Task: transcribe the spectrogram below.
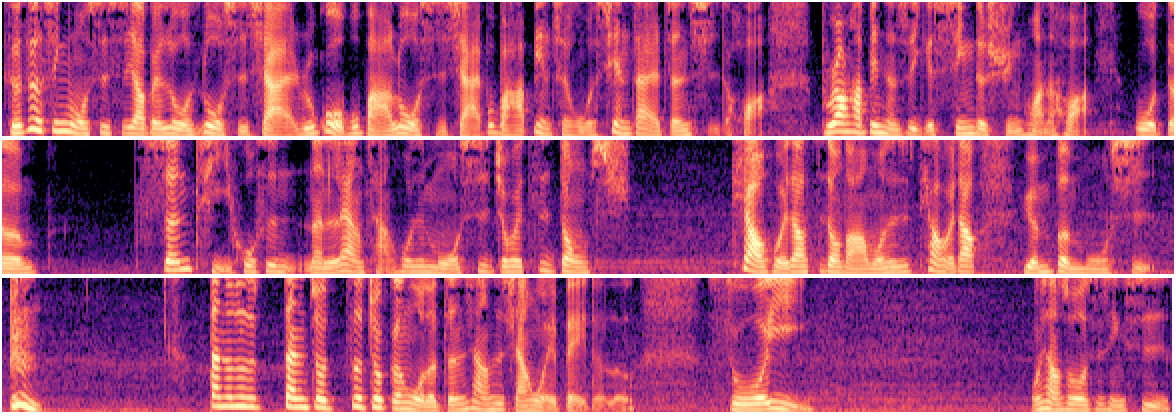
可是这个新模式是要被落落实下来。如果我不把它落实下来，不把它变成我现在的真实的话，不让它变成是一个新的循环的话，我的身体或是能量场或是模式就会自动。跳回到自动导航模式，是跳回到原本模式，但就是，但就这就跟我的真相是相违背的了。所以，我想说的事情是：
